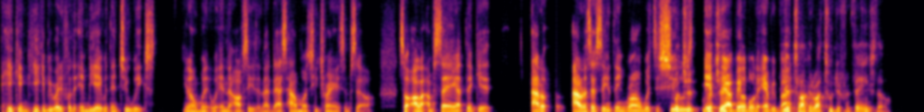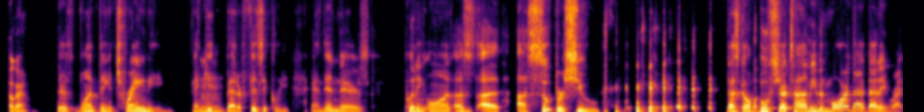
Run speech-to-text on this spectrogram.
He can he can be ready for the NBA within two weeks. You know, when, in the offseason. That that's how much he trains himself. So I'm saying, I think it. I don't. I don't necessarily see anything wrong with the shoes if they're available to everybody. You're talking about two different things, though. Okay. There's one thing training and mm-hmm. getting better physically, and then there's putting on a a, a super shoe that's gonna boost your time even more. That that ain't right,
